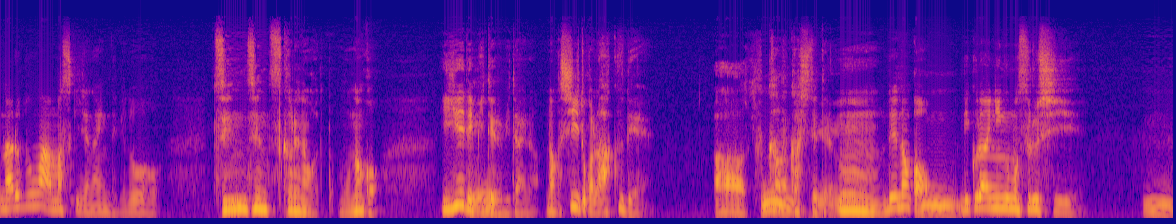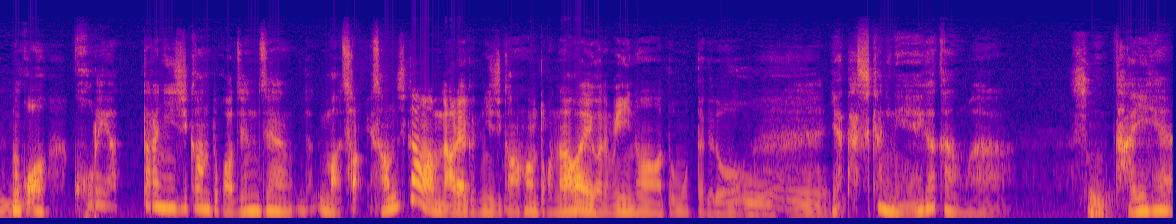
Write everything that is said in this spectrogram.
なる分はあんま好きじゃないんだけど全然疲れなかった。もうなんか家で見てるみたいな。なんかシートが楽で。ああ、ふかふかしてて。うん。でなんかうん。リクライニングもするし。うん。なんかあこれやったら2時間とか全然まあさ3時間はあれやけど2時間半とか長い映画でもいいなと思ったけどいや確かにね映画館はそう。大変、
